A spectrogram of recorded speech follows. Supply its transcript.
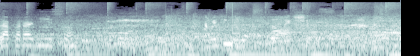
La Paradiso. Everything looks delicious.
